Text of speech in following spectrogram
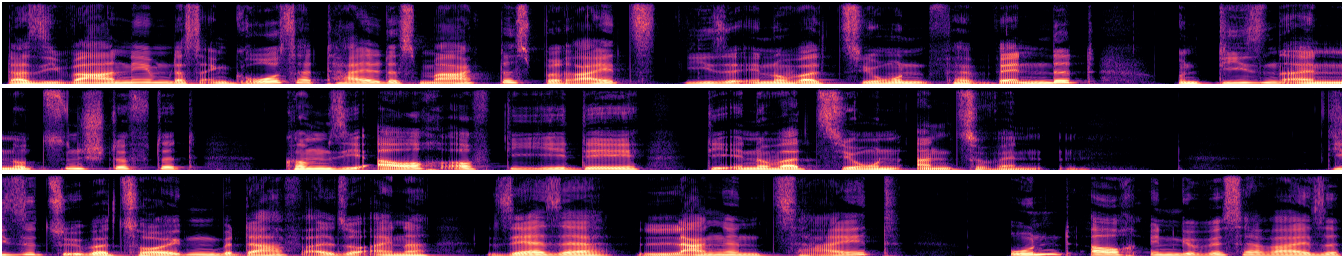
da sie wahrnehmen, dass ein großer Teil des Marktes bereits diese Innovation verwendet und diesen einen Nutzen stiftet, kommen sie auch auf die Idee, die Innovation anzuwenden. Diese zu überzeugen bedarf also einer sehr, sehr langen Zeit und auch in gewisser Weise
